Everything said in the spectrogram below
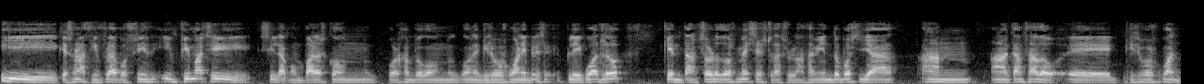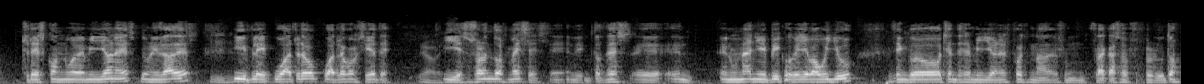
y que es una cifra pues ínfima si, si la comparas con, por ejemplo, con, con Xbox One y Play 4, que en tan solo dos meses tras su lanzamiento pues ya han, han alcanzado eh, Xbox One 3,9 millones de unidades y Play 4 4,7. Ya ves. Y eso solo en dos meses. Eh, Entonces, eh, en, en un año y pico que lleva Wii U, 5,86 millones, pues nada, es un fracaso absoluto.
